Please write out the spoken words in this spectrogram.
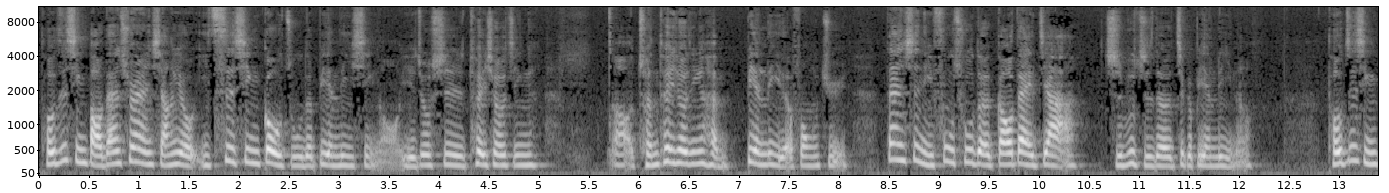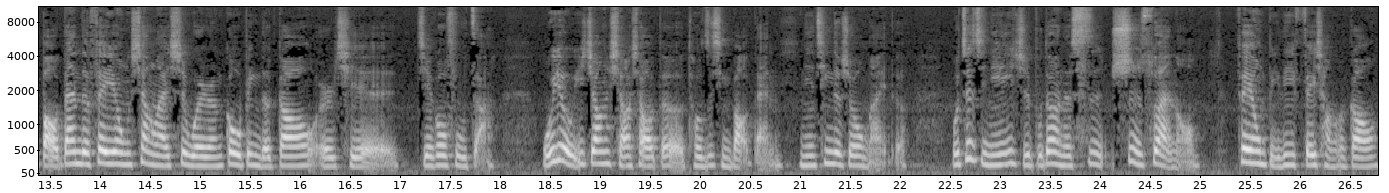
投资型保单虽然享有一次性购足的便利性哦，也就是退休金啊，纯退休金很便利的工具，但是你付出的高代价值不值得这个便利呢？投资型保单的费用向来是为人诟病的高，而且结构复杂。我有一张小小的投资型保单，年轻的时候买的。我这几年一直不断的试试算哦，费用比例非常的高，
